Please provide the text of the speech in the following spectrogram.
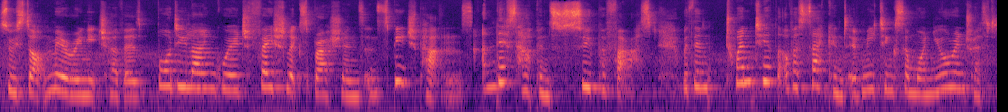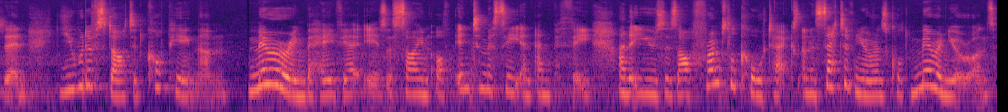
So we start mirroring each other's body language, facial expressions and speech patterns. And this happens super fast. Within 20th of a second of meeting someone you're interested in, you would have started copying them. Mirroring behaviour is a sign of intimacy and empathy and it uses our frontal cortex and a set of neurons called mirror neurons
